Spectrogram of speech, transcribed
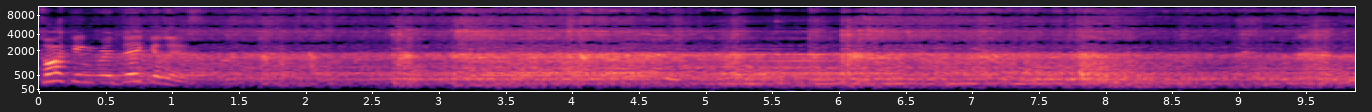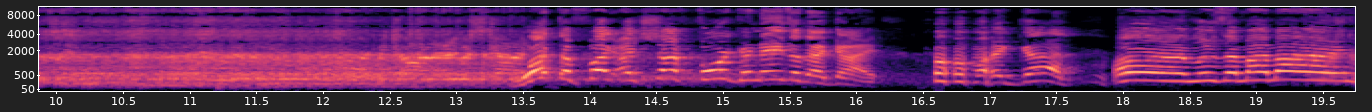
fucking ridiculous. Grenades at that guy. Oh my god. Oh, I'm losing my mind.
